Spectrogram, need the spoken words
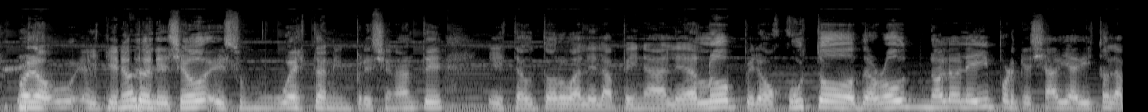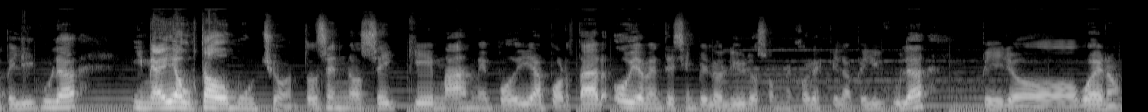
Bueno, el que no lo leyó es un western impresionante. Este autor vale la pena leerlo, pero justo The Road no lo leí porque ya había visto la película y me había gustado mucho. Entonces no sé qué más me podía aportar. Obviamente siempre los libros son mejores que la película, pero bueno,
